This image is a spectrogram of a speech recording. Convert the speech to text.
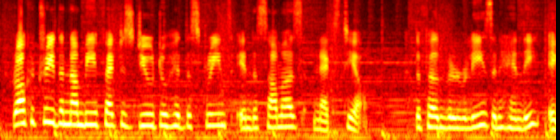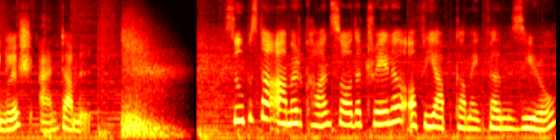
Rocketry The Nambi Effect is due to hit the screens in the summers next year. The film will release in Hindi, English, and Tamil. Superstar Aamir Khan saw the trailer of the upcoming film Zero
